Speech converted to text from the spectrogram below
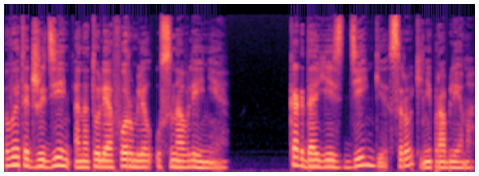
в этот же день Анатолий оформил усыновление. Когда есть деньги, сроки не проблема.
